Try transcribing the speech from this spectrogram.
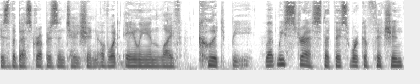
is the best representation of what alien life could be. Let me stress that this work of fiction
